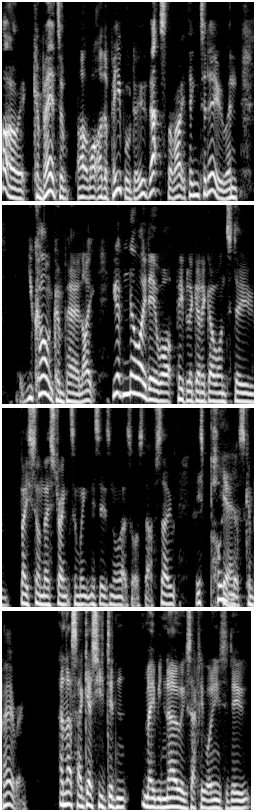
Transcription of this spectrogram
oh, it, compared to uh, what other people do, that's the right thing to do. And you can't compare. Like, you have no idea what people are going to go on to do based on their strengths and weaknesses and all that sort of stuff. So it's pointless comparing. and that's I guess you didn't maybe know exactly what you need to do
